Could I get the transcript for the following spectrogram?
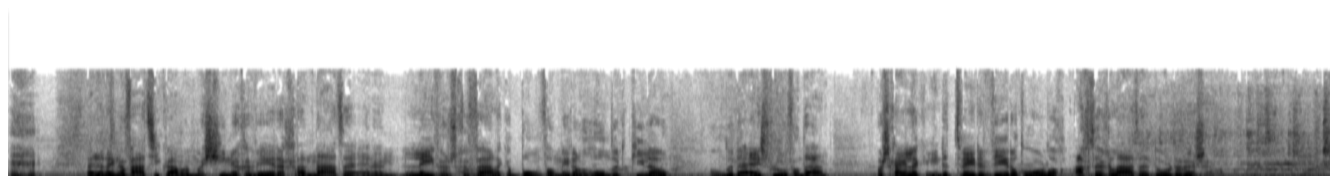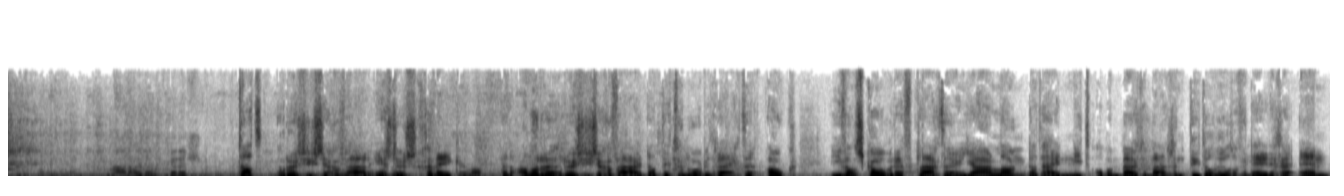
Bij de renovatie kwamen machinegeweren, granaten en een levensgevaarlijke bom van meer dan 100 kilo onder de ijsvloer vandaan. Waarschijnlijk in de Tweede Wereldoorlog achtergelaten door de Russen. Dat Russische gevaar is dus geweken. Het andere Russische gevaar dat dit toernooi bedreigde ook. Ivan Skobrev klaagde een jaar lang dat hij niet op een buitenbaan zijn titel wilde verdedigen... en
